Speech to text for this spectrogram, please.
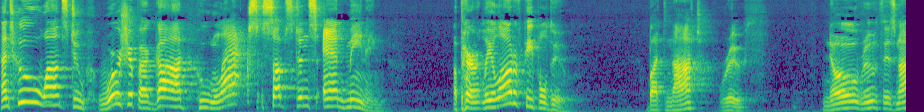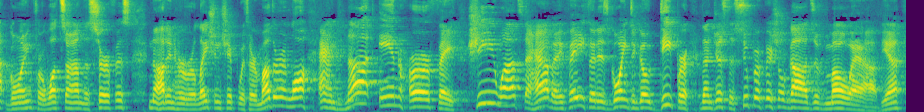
And who wants to worship a God who lacks substance and meaning? Apparently, a lot of people do, but not Ruth. No, Ruth is not going for what's on the surface, not in her relationship with her mother in law, and not in her faith. She wants to have a faith that is going to go deeper than just the superficial gods of Moab. Yeah?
